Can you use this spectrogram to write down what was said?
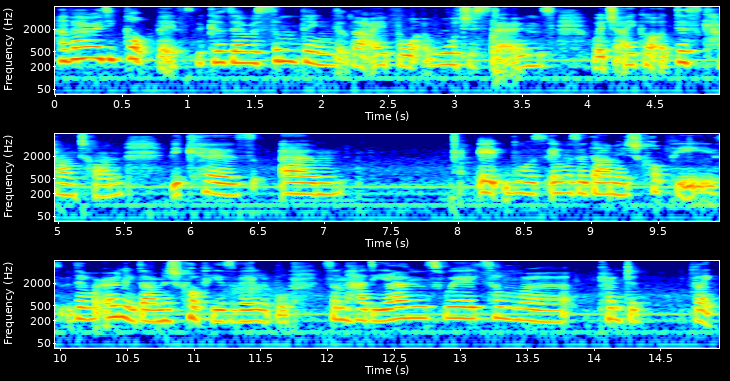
have I already got this? Because there was something that I bought at Waterstones which I got a discount on because um, it was it was a damaged copy. There were only damaged copies available. Some had the ends weird, some were printed like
